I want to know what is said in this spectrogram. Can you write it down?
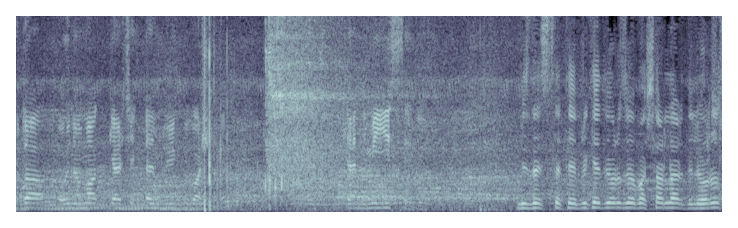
burada oynamak gerçekten büyük bir başarı. Kendimi iyi hissediyorum. Biz de size tebrik ediyoruz ve başarılar diliyoruz.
